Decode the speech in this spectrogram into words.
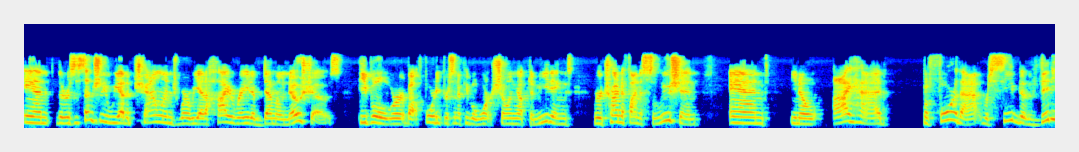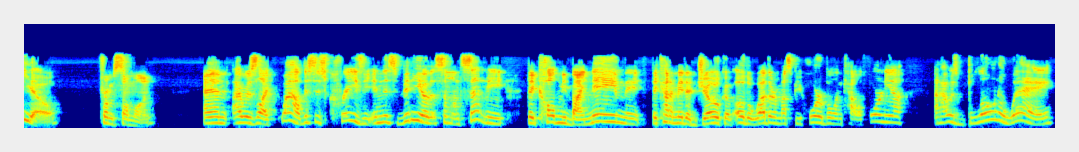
and there was essentially we had a challenge where we had a high rate of demo no-shows. People were about 40% of people weren't showing up to meetings. We were trying to find a solution, and you know, I had before that received a video from someone and I was like, wow, this is crazy. In this video that someone sent me, they called me by name. They, they kind of made a joke of, oh, the weather must be horrible in California. And I was blown away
